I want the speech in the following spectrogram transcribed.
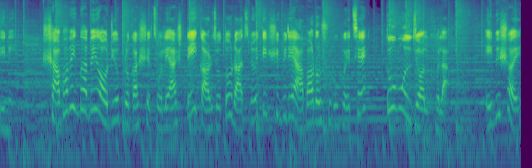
তিনি। স্বাভাবিকভাবেই অডিও প্রকাশ্যে চলে আসতেই কার্যত রাজনৈতিক শিবিরে আবারও শুরু হয়েছে তুমুল জল ঘোলা এই বিষয়ে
